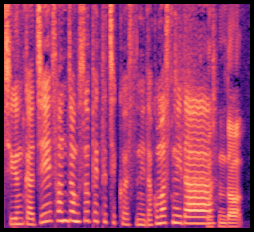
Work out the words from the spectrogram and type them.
지금까지 선정수 팩트체커였습니다. 고맙습니다. 고맙습니다.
